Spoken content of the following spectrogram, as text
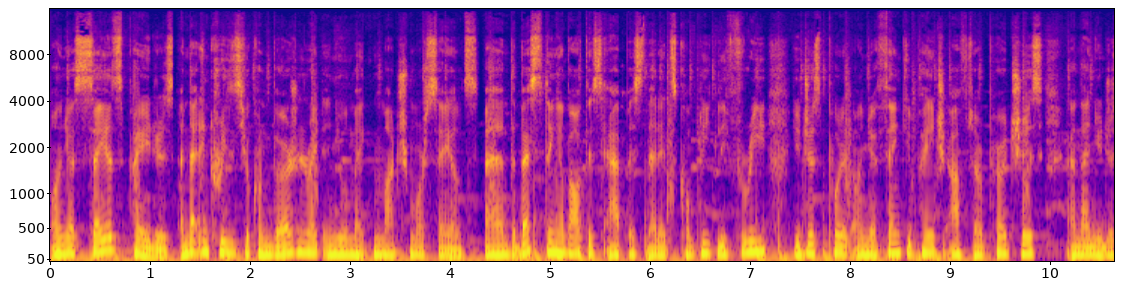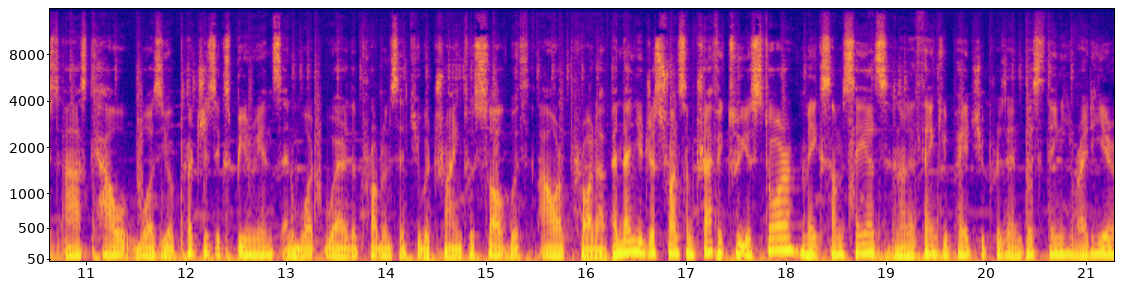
on your sales pages and that increases your conversion rate and you'll make much more sales. And the best thing about this app is that it's completely free. You just put it on your thank you page after a purchase and then you just ask how was your purchase experience and what were the problems that you were trying to solve with our product. And then you just run some traffic to your store, make some sales and on the thank you page you present this thing right here.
